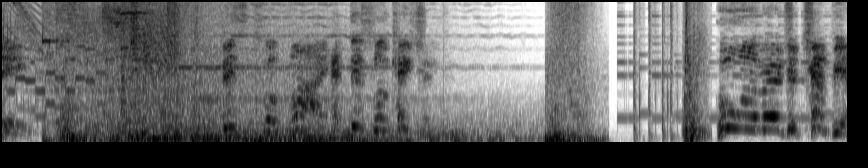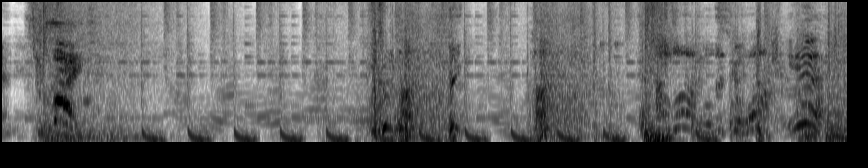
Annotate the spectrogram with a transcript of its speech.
stage. Fists will fly at this location. Who will emerge a champion? Fight! How long will this go on? Yeah!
